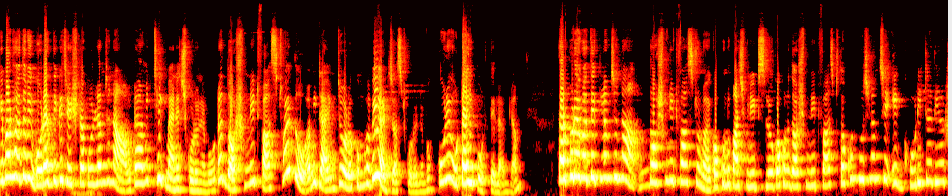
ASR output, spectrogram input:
এবার হয়তো আমি গোড়ার দিকে চেষ্টা করলাম যে না ওটা আমি ঠিক ম্যানেজ করে নেব। ওটা দশ মিনিট ফাস্ট হয় তো আমি টাইমটা ওরকম ভাবেই অ্যাডজাস্ট করে নেব। করে ওটাই পড়তে লাগলাম। তারপরে আবার দেখলাম যে না দশ মিনিট ফাস্টও নয় কখনো পাঁচ মিনিট স্লো কখনো দশ মিনিট ফাস্ট তখন বুঝলাম যে এই ঘড়িটা দেওয়ার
